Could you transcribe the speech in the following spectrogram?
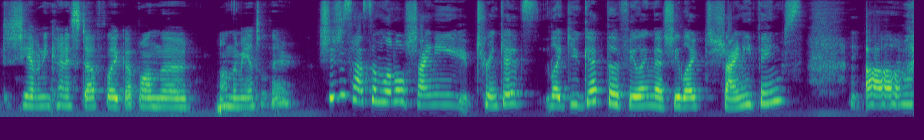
Does she have any kind of stuff, like, up on the on the mantle there? She just has some little shiny trinkets. Like you get the feeling that she liked shiny things. Um,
